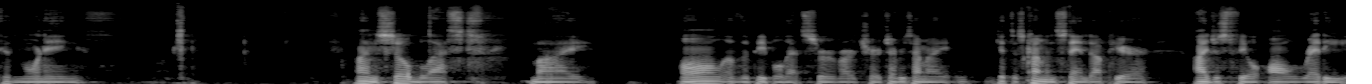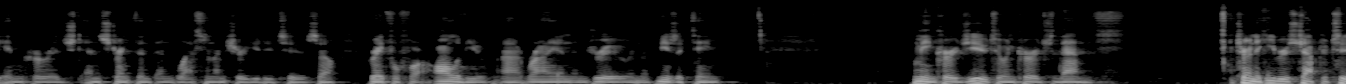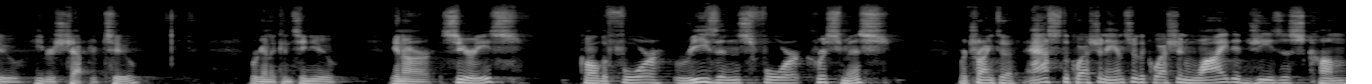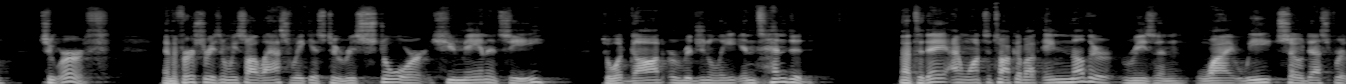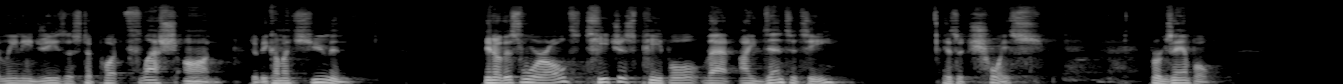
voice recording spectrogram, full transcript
Good morning. I'm so blessed by all of the people that serve our church. Every time I get to come and stand up here, I just feel already encouraged and strengthened and blessed, and I'm sure you do too. So grateful for all of you, uh, Ryan and Drew and the music team. Let me encourage you to encourage them. Turn to Hebrews chapter 2. Hebrews chapter 2. We're going to continue in our series called The Four Reasons for Christmas. We're trying to ask the question, answer the question, why did Jesus come to earth? And the first reason we saw last week is to restore humanity to what God originally intended. Now, today I want to talk about another reason why we so desperately need Jesus to put flesh on, to become a human. You know, this world teaches people that identity is a choice. For example,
